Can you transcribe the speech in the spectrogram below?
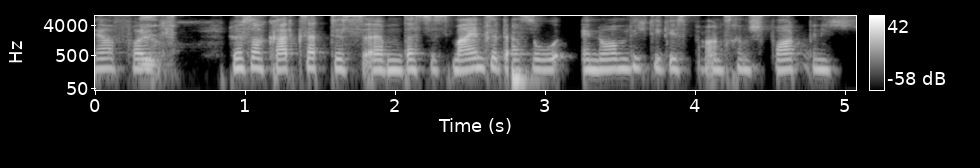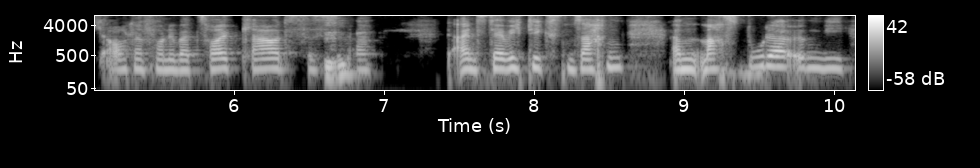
ja, voll. Ja. Du hast auch gerade gesagt, dass, ähm, dass das Mindset da so enorm wichtig ist bei unserem Sport, bin ich auch davon überzeugt. Klar, das ist mhm. äh, eins der wichtigsten Sachen. Ähm, machst du da irgendwie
